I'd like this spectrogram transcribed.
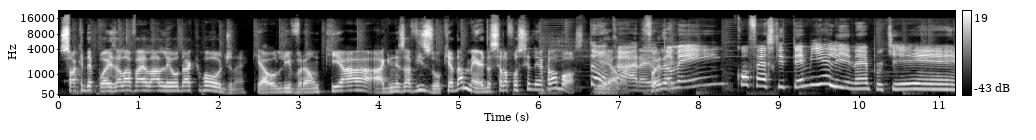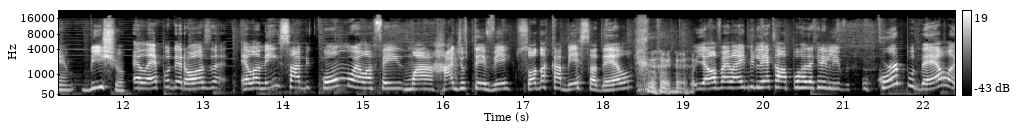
Só que depois ela vai lá ler o Darkhold, né? Que é o livrão que a Agnes avisou que ia dar merda se ela fosse ler aquela bosta. Então, cara, eu ler. também confesso que temi ali, né? Porque, bicho, ela é poderosa, ela nem sabe como ela fez uma rádio TV só da cabeça dela. e ela vai lá e me lê aquela porra daquele livro. O corpo dela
